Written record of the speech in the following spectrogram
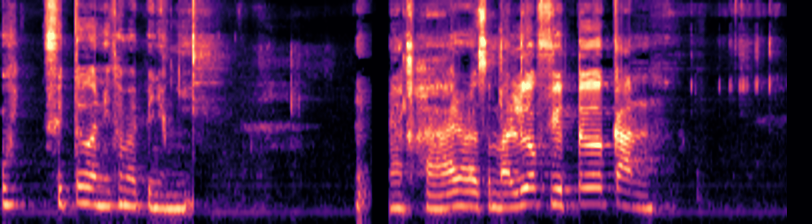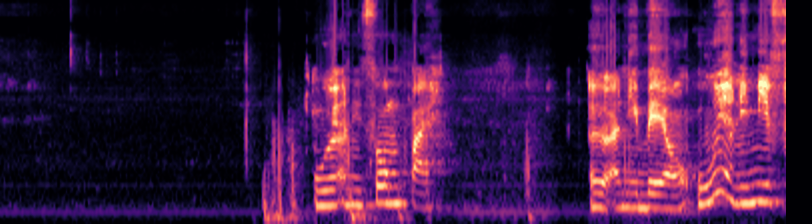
อุ้ย ฟิลเตอร์นนี้ทำไมเป็นอย่างนี้ นะคะ เราจะมาเลือกฟิลเตอร์กัน อุ้ยอันนี้ส้มไป เออ อันนี้เบล อุ้ยอันนี้มีไฟ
